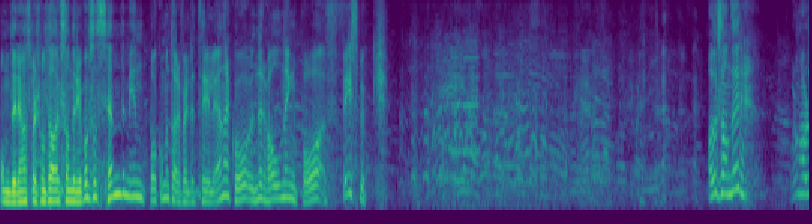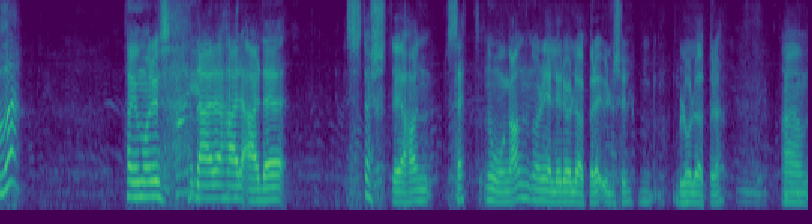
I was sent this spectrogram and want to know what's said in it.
Om dere har spørsmål til Alexander Rybak, så send dem inn på kommentarfeltet til NRK Underholdning på Facebook. Alexander, hvordan har du det? Hei, Jon Marius. Det er- her er det største jeg har sett noen gang når det gjelder røde løpere. Unnskyld, blå løpere. Uh,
